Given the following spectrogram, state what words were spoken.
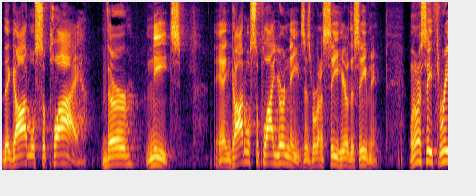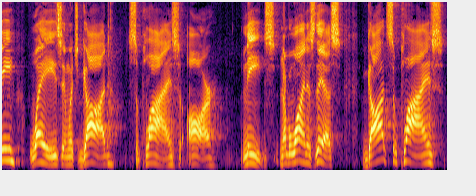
that God will supply their needs. And God will supply your needs, as we're going to see here this evening. We want to see three ways in which God supplies our needs. Number one is this God supplies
